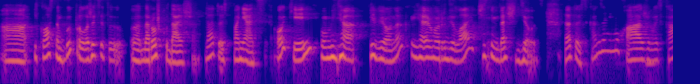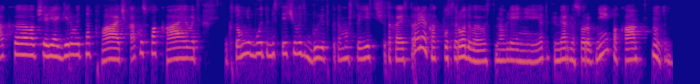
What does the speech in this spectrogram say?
А, и классно бы проложить эту э, дорожку дальше, да, то есть понять, окей, у меня ребенок, я его родила, что с ним дальше делать, да, то есть как за ним ухаживать, как э, вообще реагировать на плач, как успокаивать, кто мне будет обеспечивать быт, потому что есть еще такая история, как послеродовое восстановление, и это примерно 40 дней, пока, ну, там,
